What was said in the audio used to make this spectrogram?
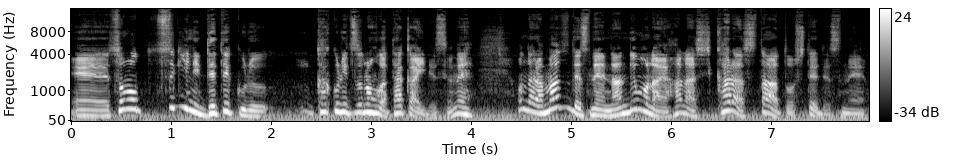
えー、その次に出てくる確率の方が高いですよね。ほんならまずですね、何でもない話からスタートしてですね、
